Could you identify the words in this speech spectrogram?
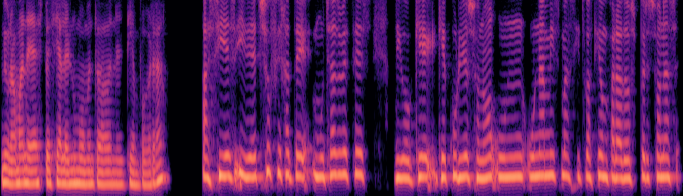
de una manera especial en un momento dado en el tiempo, ¿verdad? Así es, y de hecho, fíjate, muchas veces digo, qué, qué curioso, ¿no? una misma situación para dos personas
